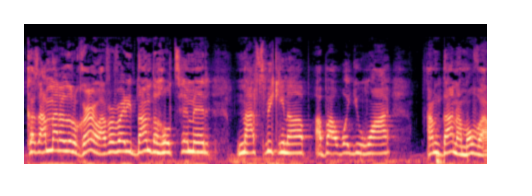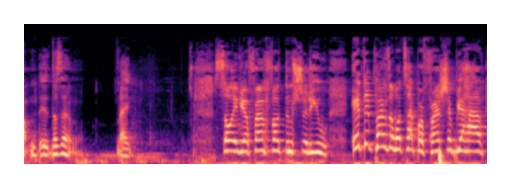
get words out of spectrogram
because I'm not a little girl. I've already done the whole timid, not speaking up about what you want. I'm done. I'm over. It doesn't like. So if your friend fucked them, should you? It depends on what type of friendship you have,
